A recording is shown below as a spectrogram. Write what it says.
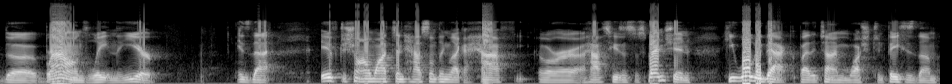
the Browns late in the year is that if Deshaun Watson has something like a half or a half season suspension, he will be back by the time Washington faces them,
